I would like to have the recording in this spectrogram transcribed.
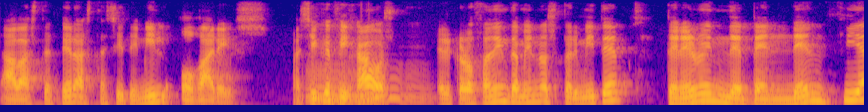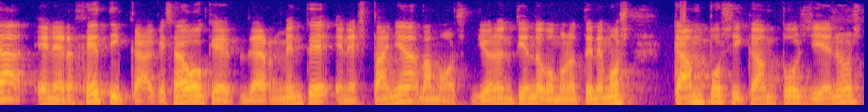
abastecer hasta 7.000 hogares. Así que fijaos, mm. el crowdfunding también nos permite tener una independencia energética, que es algo que realmente en España, vamos, yo no entiendo cómo no tenemos campos y campos llenos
